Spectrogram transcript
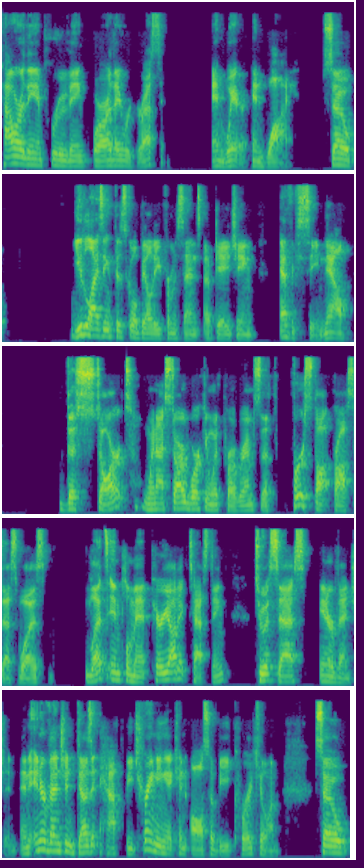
How are they improving? Or are they regressing? And where and why? So, utilizing physical ability from a sense of gauging efficacy. Now, the start, when I started working with programs, the first thought process was let's implement periodic testing to assess intervention. And intervention doesn't have to be training, it can also be curriculum. So,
